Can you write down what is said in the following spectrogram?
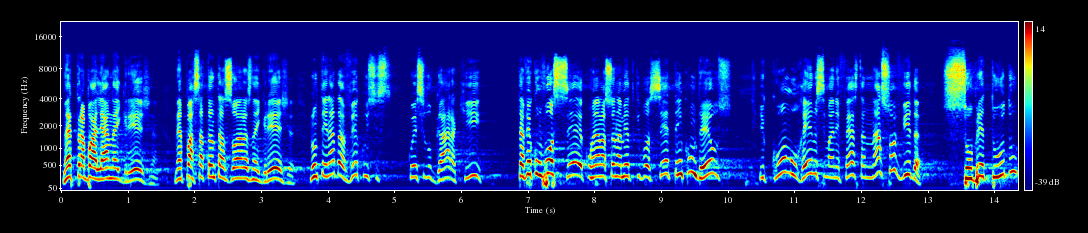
não é trabalhar na igreja, não é passar tantas horas na igreja, não tem nada a ver com, esses, com esse lugar aqui, tem a ver com você, com o relacionamento que você tem com Deus e como o reino se manifesta na sua vida, sobretudo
